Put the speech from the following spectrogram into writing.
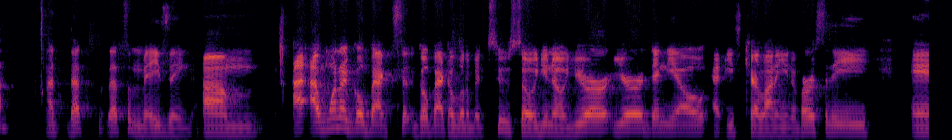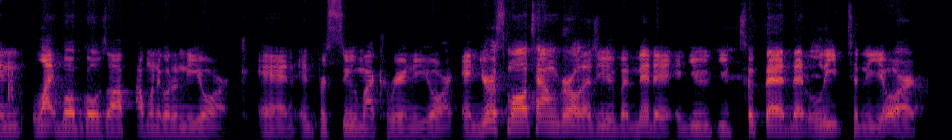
That's that's amazing. Um, I, I want to go back to go back a little bit too. So you know, you're you're Danielle at East Carolina University, and light bulb goes off. I want to go to New York and and pursue my career in New York. And you're a small town girl, as you've admitted, and you you took that that leap to New York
